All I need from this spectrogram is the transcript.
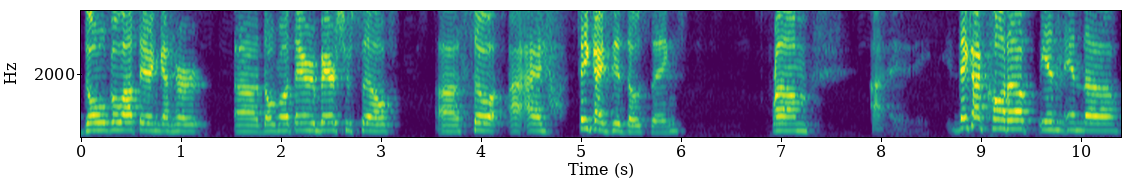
Don't go out there and get hurt. Uh, don't go out there and embarrass yourself. Uh, so I, I, think I did those things. Um, I, they got caught up in in the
